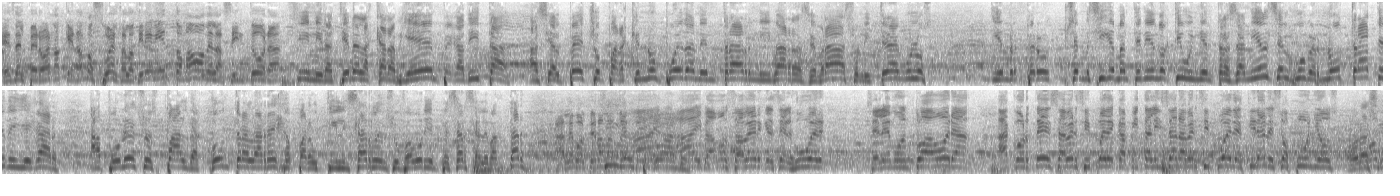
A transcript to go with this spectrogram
Es el peruano que no lo suelta, lo tiene bien tomado de la cintura. Sí, mira, tiene la cara bien pegadita hacia el pecho para que no puedan entrar ni barras de brazo ni triángulos. Y en- pero se sigue manteniendo activo y mientras Daniel Selhuber no trate de llegar a poner su espalda contra la reja para utilizarla en su favor y empezarse a levantar, Ya le voltearon la Sigue el peruano. Ay, vamos a ver que es el Huber. Se le montó ahora a Cortés a ver si puede capitalizar, a ver si puede estirar esos puños. Ahora Con sí.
